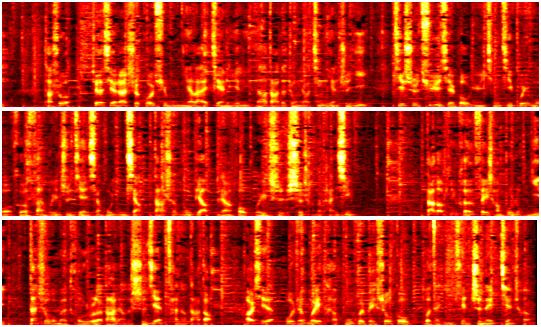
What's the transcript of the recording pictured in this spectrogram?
他说：“这显然是过去五年来建立里扎达的重要经验之一，即使区域结构与经济规模和范围之间相互影响，达成目标，然后维持市场的弹性。”达到平衡非常不容易，但是我们投入了大量的时间才能达到，而且我认为它不会被收购或在一天之内建成。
